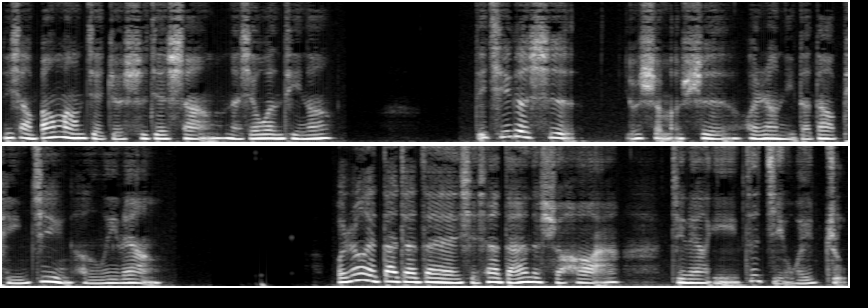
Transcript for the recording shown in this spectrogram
你想帮忙解决世界上哪些问题呢？第七个是，有什么事会让你得到平静和力量？我认为大家在写下答案的时候啊，尽量以自己为主，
